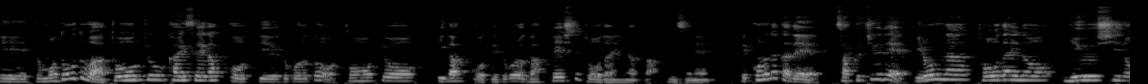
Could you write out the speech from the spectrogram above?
えっ、と、もともとは東京海星学校っていうところと東京医学校っていうところが合併して東大になったんですよね。で、この中で作中でいろんな東大の入試の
